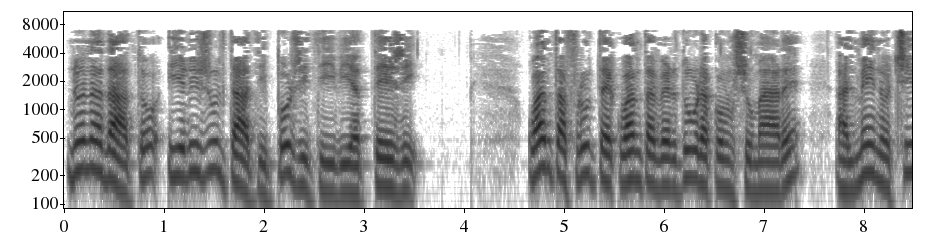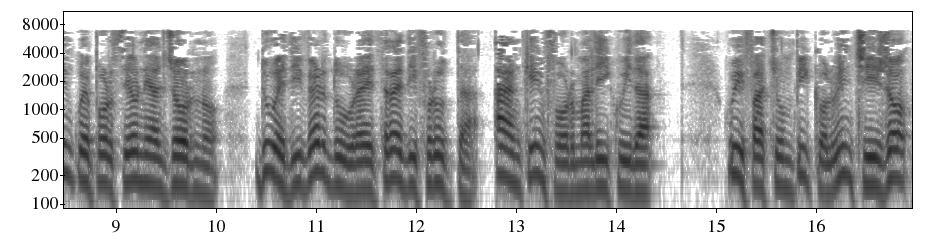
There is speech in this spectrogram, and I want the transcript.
non ha dato i risultati positivi attesi. Quanta frutta e quanta verdura consumare? almeno cinque porzioni al giorno, due di verdura e tre di frutta, anche in forma liquida. Qui faccio un piccolo inciso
